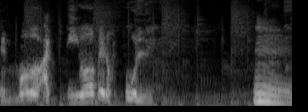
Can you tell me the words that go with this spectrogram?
en modo activo, pero full. Mm.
